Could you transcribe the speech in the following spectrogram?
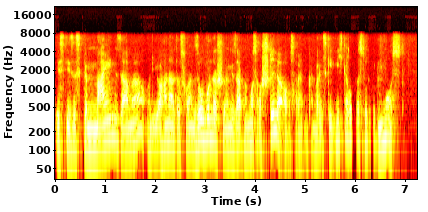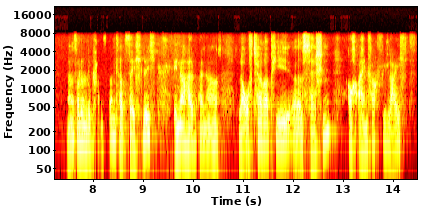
ist dieses Gemeinsame, und Johanna hat das vorhin so wunderschön gesagt, man muss auch Stille aushalten können, weil es geht nicht darum, dass du reden musst, ja, sondern du kannst dann tatsächlich innerhalb einer Lauftherapie-Session äh, auch einfach vielleicht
